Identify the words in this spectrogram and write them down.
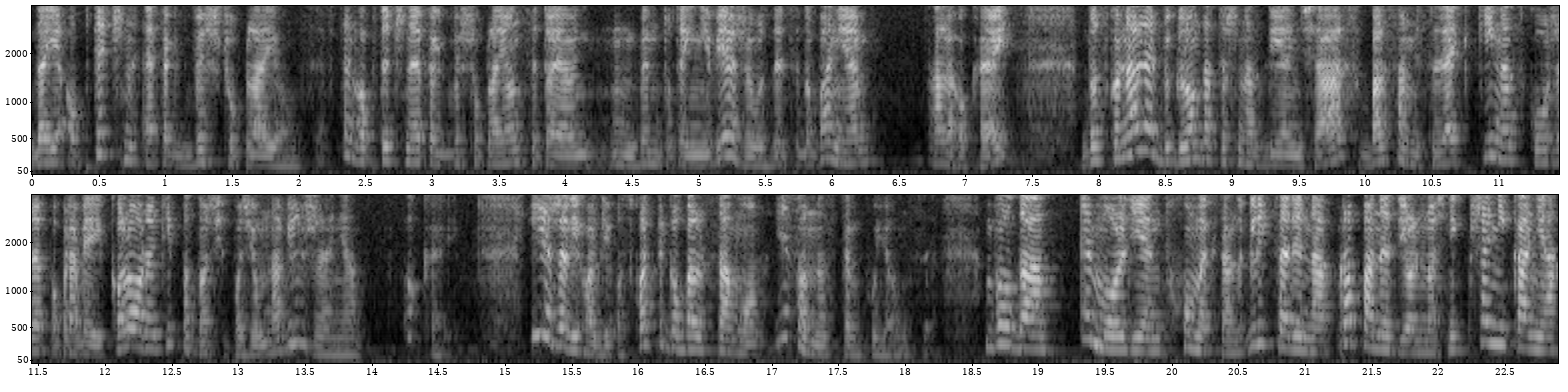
Daje optyczny efekt wyszczuplający. W ten optyczny efekt wyszczuplający to ja bym tutaj nie wierzył, zdecydowanie ale okej. Doskonale wygląda też na zdjęciach. Balsam jest lekki na skórze, poprawia jej koloryt i podnosi poziom nawilżenia. Okej. I jeżeli chodzi o skład tego balsamu, jest on następujący. Woda, emolient, humektant, gliceryna, propanediol, nośnik przenikania,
